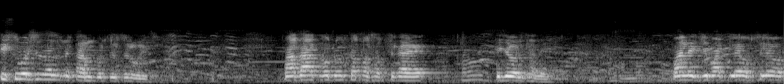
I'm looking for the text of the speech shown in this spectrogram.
तीस वर्ष झालं काम करतो चळवळीची माझा अकाउंट तपासाचं काय? त्याच्यावर झालंय. पाण्याची बाटल्या असल्यावर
